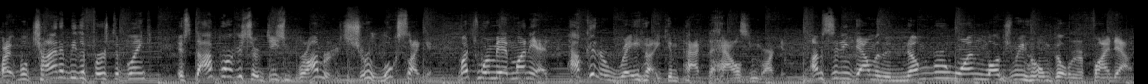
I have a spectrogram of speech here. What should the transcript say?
All right, will China be the first to blink? If stock markets are a decent barometer, it sure looks like it. Much more mad money at. How can a rate hike impact the housing market? I'm sitting down with the number one luxury home builder to find out.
